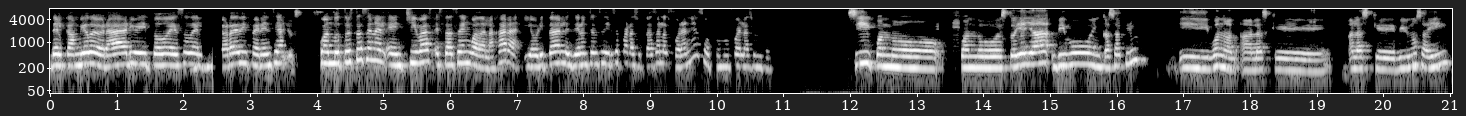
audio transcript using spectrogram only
del cambio de horario y todo eso, de la hora de diferencia. Cuando tú estás en, el, en Chivas, estás en Guadalajara y ahorita les dieron chance de irse para su casa a las foráneas o cómo fue el asunto? Sí, cuando, cuando estoy allá vivo en Casa Club y bueno, a, las que a las que vivimos ahí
